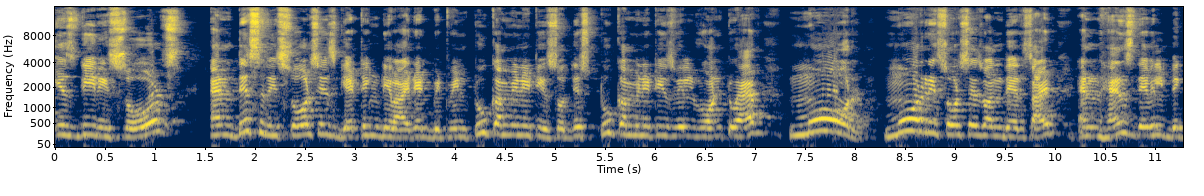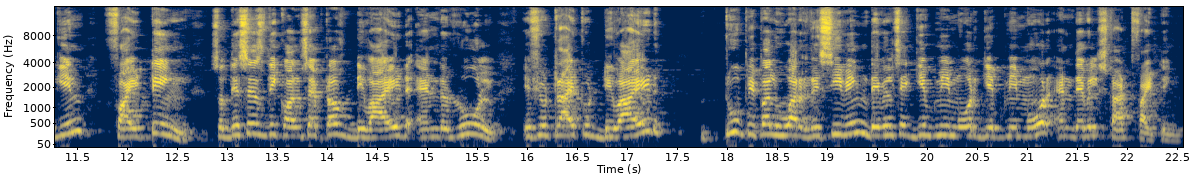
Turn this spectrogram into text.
is the resource and this resource is getting divided between two communities. So these two communities will want to have more, more resources on their side and hence they will begin fighting. So this is the concept of divide and rule. If you try to divide two people who are receiving, they will say give me more, give me more and they will start fighting.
